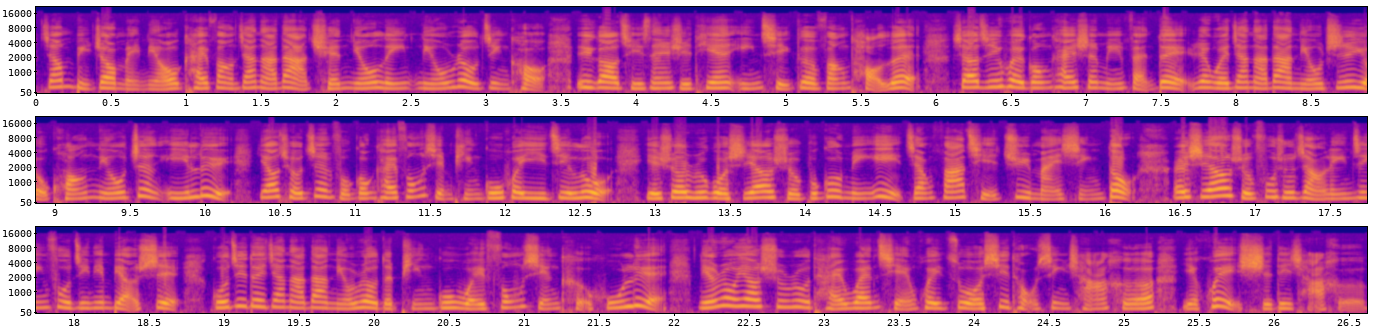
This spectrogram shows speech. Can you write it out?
将比照美牛开放加拿大全牛龄牛肉进口，预告期三十天，引起各方讨论。消基会公开声明反对，认为加拿大牛只有狂牛症疑虑，要求政府公开风险评估会议记录，也说如果食药署不顾民意，将发起拒买行动。而食药署副署长林金富今天表示，国际对加拿大牛肉的评估为风险可忽略，牛肉要输入台湾前会做系统性查核。也会实地查核。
